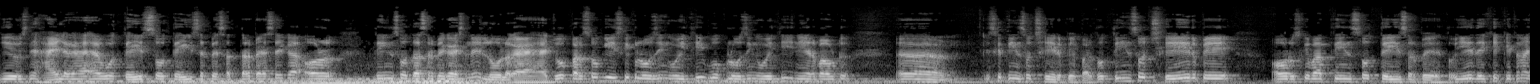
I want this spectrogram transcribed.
ये इसने हाई लगाया है वो तेईस सौ तेईस रुपये सत्तर पैसे का और तीन सौ दस रुपये का इसने लो लगाया है। जो परसों की इसकी क्लोजिंग हुई थी वो क्लोजिंग हुई थी नियर अबाउट इसके तीन सौ छह रुपये पर। तो तीन सौ छह रुपये और उसके बाद तीन सौ तेईस रुपये। तो ये देखिए कितना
